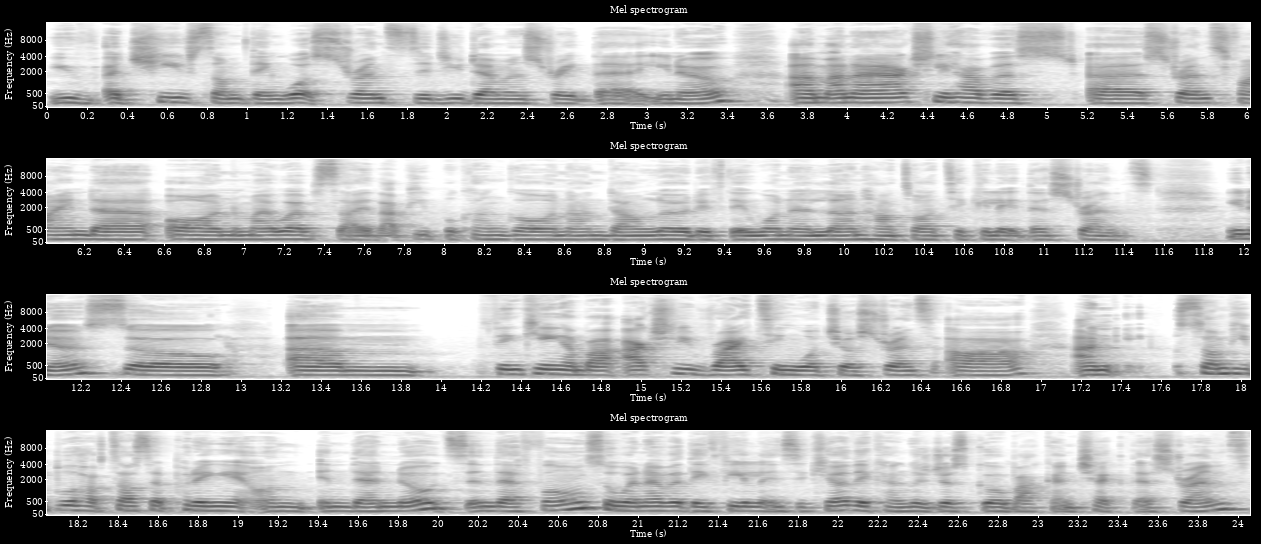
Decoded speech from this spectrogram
you've achieved something. What strengths did you demonstrate there? You know, um, and I actually have a, a strengths finder on my website that people can go on and download if they want to learn how to articulate their strengths. You know, so um thinking about actually writing what your strengths are. And some people have started putting it on in their notes in their phone. So whenever they feel insecure they can just go back and check their strengths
